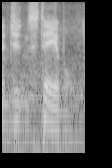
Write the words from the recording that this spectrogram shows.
Engines stable,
